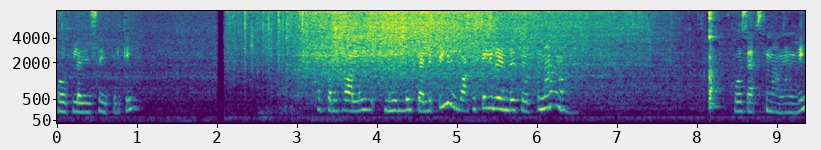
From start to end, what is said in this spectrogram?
పోపులో వేసేపటికి కొబ్బరి పాలు నీళ్ళు కలిపి ఒకటి రెండు చొప్పున పోసేస్తున్నానండి.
